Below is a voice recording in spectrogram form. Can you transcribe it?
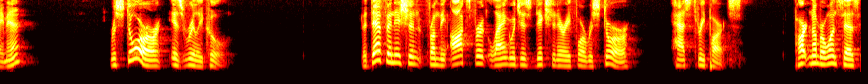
Amen? Restorer is really cool. The definition from the Oxford Languages Dictionary for restorer has three parts. Part number one says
